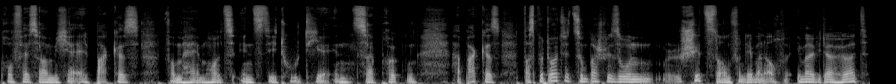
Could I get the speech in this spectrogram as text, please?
Professor Michael Backes vom Helmholtz-Institut hier in Saarbrücken. Herr Backes, was bedeutet zum Beispiel so ein Shitstorm, von dem man auch immer wieder hört,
